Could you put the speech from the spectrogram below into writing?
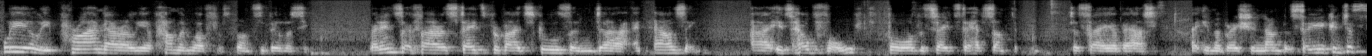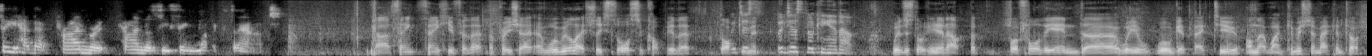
clearly primarily a Commonwealth responsibility. But insofar as states provide schools and, uh, and housing, uh, it's helpful for the states to have something to say about uh, immigration numbers. So you can just see how that primary, primacy thing works out. Uh, thank, thank you for that. I appreciate it. And we will actually source a copy of that We're document. just, we're just looking it up. We're just looking it up, but before the end, uh, we will get back to you on that one. Commissioner Macintosh.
